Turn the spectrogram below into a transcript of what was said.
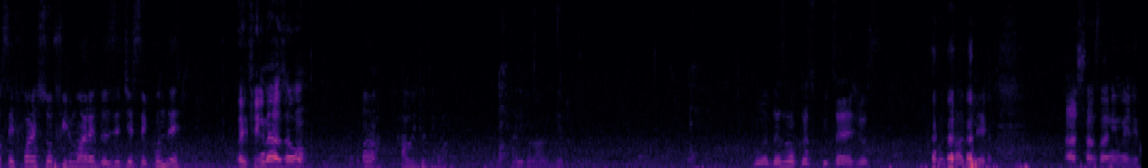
Poți să-i faci o filmare de 10 secunde? Păi filmează, mă. Ah, Hai, uite-te, mă. Adică la el. bă, dă-ți mă căscuța aia jos. Contabile. Așa s-a nimerit.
